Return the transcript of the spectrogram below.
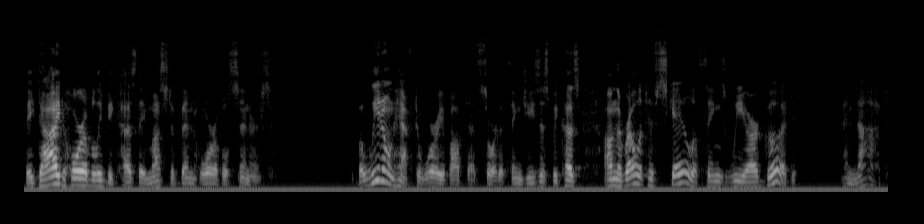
they died horribly because they must have been horrible sinners. But we don't have to worry about that sort of thing, Jesus, because on the relative scale of things, we are good and not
